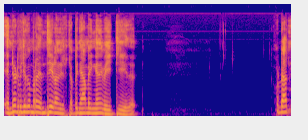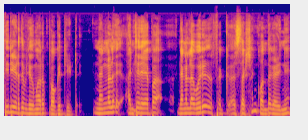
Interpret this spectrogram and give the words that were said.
എന്നോട് വിജയകുമാർ പറ എന്ത് ചെയ്യണമെന്ന് ചോദിച്ചു. അപ്പോൾ ഞാൻ ഇങ്ങനെ വെയിറ്റ് ചെയ്ത്. അവിടെ ആ തിരി എടുത്ത് വിജയകുമാർ പോക്കറ്റിലിട്ട് ഞങ്ങൾ അഞ്ചരയപ്പോൾ ഞങ്ങളുടെ ഒരു സെക്ഷൻ കൊന്ത കഴിഞ്ഞ്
